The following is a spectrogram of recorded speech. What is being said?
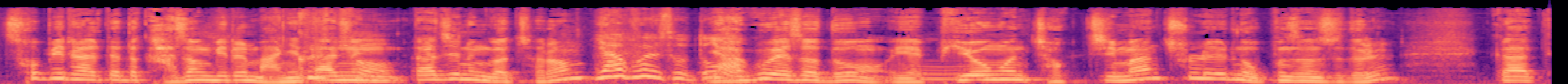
소비를 할 때도 가성비를 많이 네. 그렇죠. 따지는, 따지는 것처럼 야구에서도 야구에서도 예, 비용은 적지만 출루율이 높은 선수들 그러니까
